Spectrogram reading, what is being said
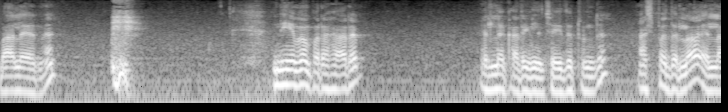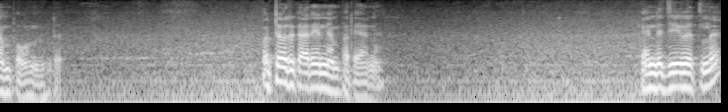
ബാലയാണ്. നിയമപ്രകാരം എല്ലാ കാര്യങ്ങളും ചെയ്തിട്ടുണ്ട്. ആശുപത്രിയിലോ എല്ലാം പോകുന്നുണ്ട്. ഒറ്റ ഒരു കാര്യം ഞാൻ പറയാണ്. എന്റെ ജീവിതത്തിൽ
